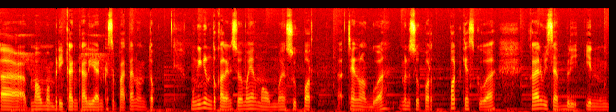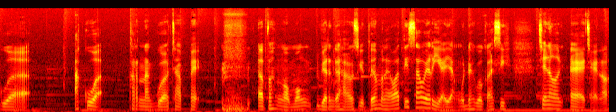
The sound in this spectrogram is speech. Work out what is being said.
uh, mau memberikan kalian kesempatan untuk mungkin untuk kalian semua yang mau mensupport uh, channel gue, mensupport podcast gue, kalian bisa beliin gue aqua karena gue capek apa ngomong biar nggak haus gitu ya melewati Saweria yang udah gue kasih channel eh channel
